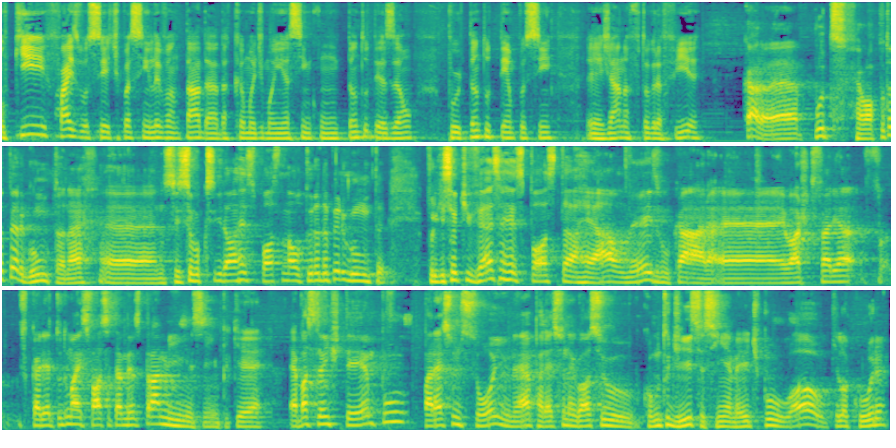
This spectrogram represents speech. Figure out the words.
o que faz você, tipo assim, levantar da, da cama de manhã, assim, com tanto tesão, por tanto tempo, assim, é, já na fotografia? Cara, é, putz, é uma puta pergunta, né? É, não sei se eu vou conseguir dar uma resposta na altura da pergunta. Porque se eu tivesse a resposta real mesmo, cara, é, eu acho que faria, ficaria tudo mais fácil até mesmo para mim, assim, porque é bastante tempo, parece um sonho, né? Parece um negócio, como tu disse, assim, é meio tipo, uau, wow, que loucura.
